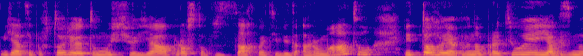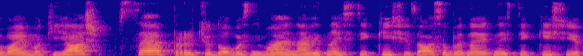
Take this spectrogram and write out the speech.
я це повторюю, тому що я просто в захваті від аромату, від того, як вона працює, як змиває макіяж. Все причудово знімає навіть найстійкіші засоби, навіть найстійкіші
